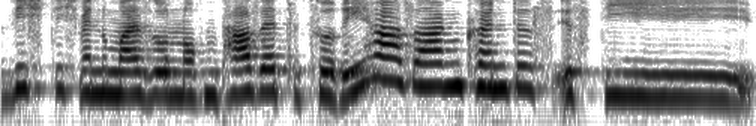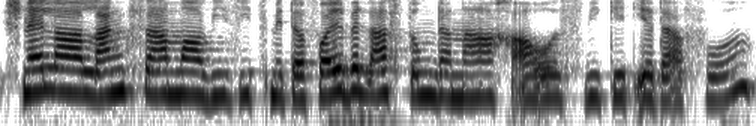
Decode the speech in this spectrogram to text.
wichtig, wenn du mal so noch ein paar Sätze zur Reha sagen könntest. Ist die schneller, langsamer? Wie sieht's mit der Vollbelastung danach aus? Wie geht ihr da vor?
